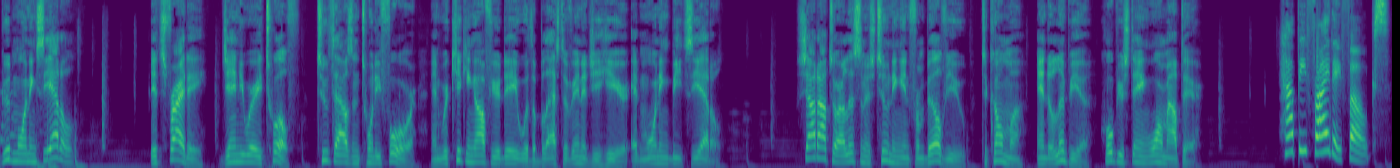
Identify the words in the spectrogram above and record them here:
Good morning, Seattle. It's Friday, January 12th, 2024, and we're kicking off your day with a blast of energy here at Morning Beat Seattle. Shout out to our listeners tuning in from Bellevue, Tacoma, and Olympia. Hope you're staying warm out there. Happy Friday, folks!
